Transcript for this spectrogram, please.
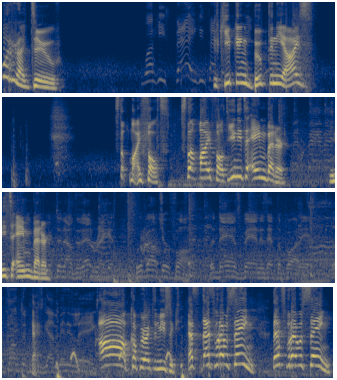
What did I do? Well, he say he You keep getting booped in the eyes? It's not my fault. It's not my fault. You need to aim better. You need to aim better. After that record, whip out your phone. The dance band is at the party. The funky got many legs. Oh, copyrighted music. That's that's what I was saying. That's what I was saying.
